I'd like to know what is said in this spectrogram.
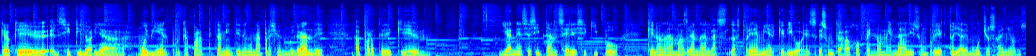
Creo que el City lo haría muy bien porque aparte también tienen una presión muy grande, aparte de que ya necesitan ser ese equipo que no nada más gana las, las Premier, que digo, es, es un trabajo fenomenal es un proyecto ya de muchos años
